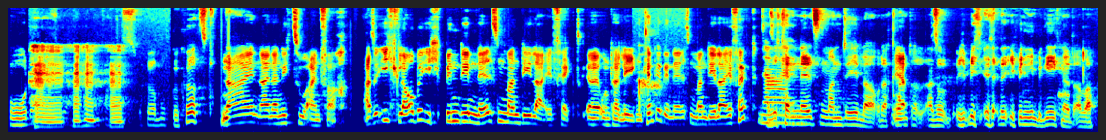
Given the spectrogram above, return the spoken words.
Oder Mhm, mhm, mhm. das Hörbuch gekürzt. Nein, nein, nein, nicht zu einfach. Also ich glaube, ich bin dem Nelson Mandela-Effekt äh, unterlegen. Kennt ihr den Nelson Mandela-Effekt? Also ich kenne. Nelson Mandela oder Ja. kannte, also ich, ich, ich bin ihm begegnet, aber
